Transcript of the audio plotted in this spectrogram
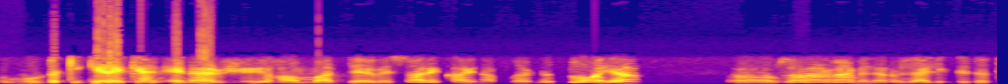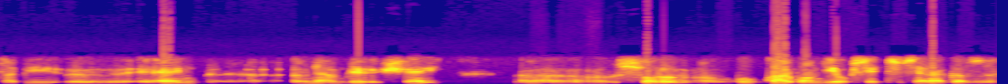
buradaki gereken enerji, ham madde vesaire kaynaklarını doğaya zarar vermeden özellikle de tabii e, en e, önemli şey e, sorun bu karbondioksit sera gazı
